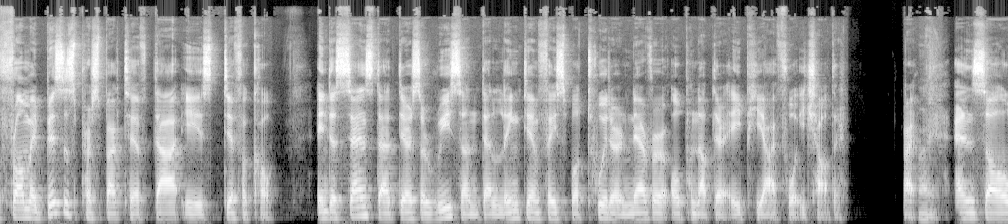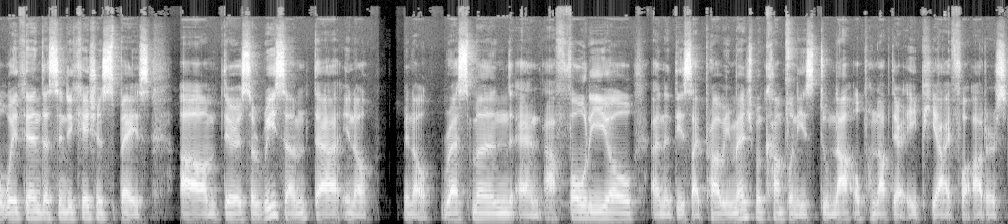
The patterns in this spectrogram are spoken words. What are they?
From a business perspective, that is difficult in the sense that there's a reason that LinkedIn, Facebook, Twitter never open up their API for each other. Right. right. And so within the syndication space, um, there's a reason that you know you know, Resman and Appfolio and these like property management companies do not open up their API for others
